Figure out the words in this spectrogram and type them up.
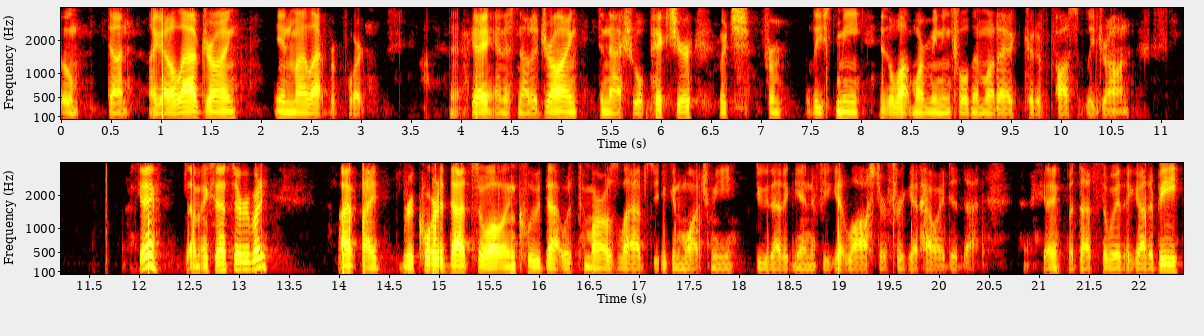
Boom, done. I got a lab drawing in my lab report. Okay, and it's not a drawing, it's an actual picture, which from at least me is a lot more meaningful than what I could have possibly drawn. Okay, does that make sense to everybody? I, I, recorded that, so I'll include that with tomorrow's lab so you can watch me do that again if you get lost or forget how I did that. Okay, but that's the way they got to be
